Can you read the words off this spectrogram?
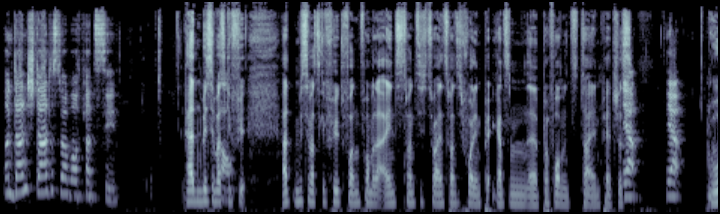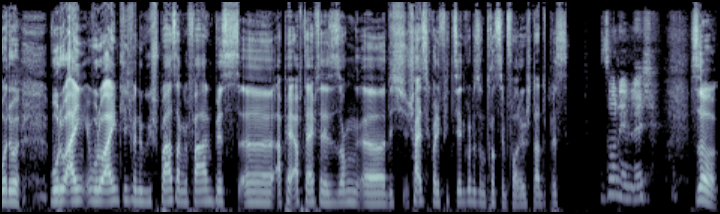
und dann startest du aber auf Platz 10. Hat ein bisschen wow. was gefühlt, hat ein bisschen was gefühlt von Formel 1 2022 vor den ganzen äh, Performance-Teilen-Patches. Ja, ja. Wo du, wo du, wo du eigentlich, wenn du sparsam gefahren bist, äh, ab, ab der Hälfte der Saison äh, dich scheiße qualifizieren konntest und trotzdem vorne gestartet bist. So nämlich. So,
